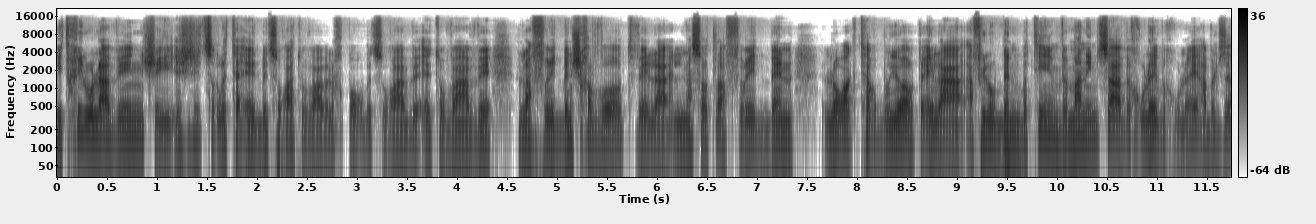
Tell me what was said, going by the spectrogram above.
התחילו להבין שצריך לתעד בצורה טובה ולחפור בצורה טובה ולהפריד בין שכבות ולנסות להפריד בין לא רק תרבויות, אלא אפילו בין בתים ומה נמצא וכולי וכולי, אבל זה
